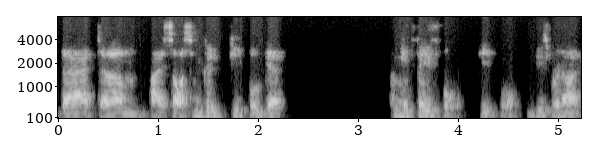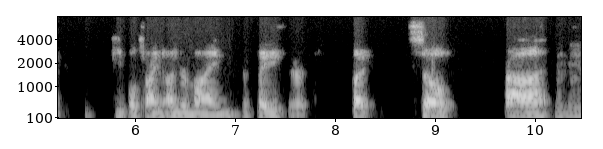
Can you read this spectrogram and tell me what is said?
that um, I saw some good people get, I mean, faithful people. These were not people trying to undermine the faith or, but so uh, mm-hmm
